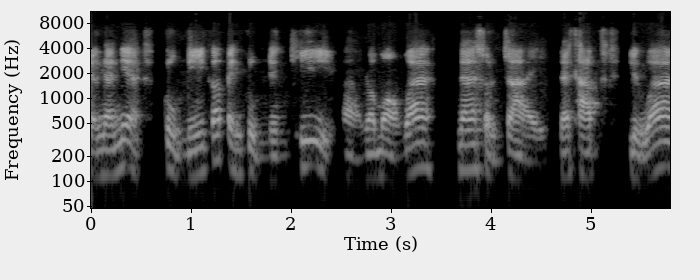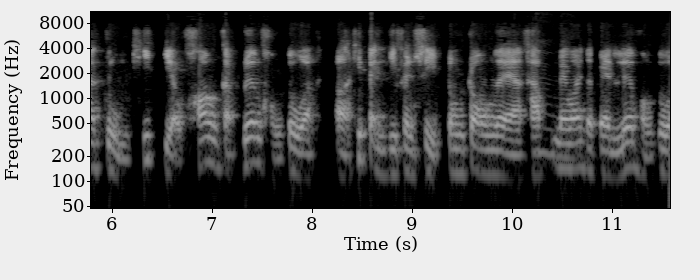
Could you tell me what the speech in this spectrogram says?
ดังนั้นเนี่ยกลุ่มนี้ก็เป็นกลุ่มหนึ่งที่เรามองว่าน่าสนใจนะครับ หรือว่ากลุ่มที่เกี่ยวข้องกับเรื่องของตัวเอ่อที่เป็น defensive ตรงๆเลยครับ ไม่ว่าจะเป็นเรื่องของตัว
